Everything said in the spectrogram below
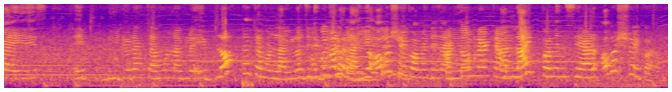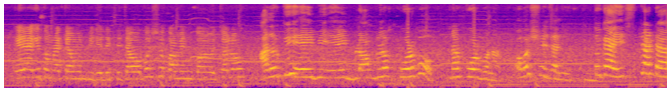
গাইস এই ভিডিওটা কেমন লাগল এই ব্লগটা কেমন লাগল? যদি ভালো লাগে অবশ্যই কমেন্টে জানিও। তোমরা আর কেমন লাইক কমেন্ট শেয়ার অবশ্যই করো। এর আগে তোমরা কেমন ভিডিও দেখতে চাও অবশ্যই কমেন্ট করো। চলো। আদৌ কি এই এই ব্লগগুলো করব না করব না? অবশ্যই জানি তো গাইস টাটা!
